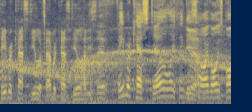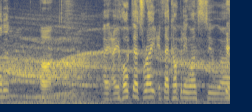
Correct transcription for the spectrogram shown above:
Faber Castile or Faber Castile? How do you say it? Faber Castell, I think is Yeah. how I've always called it. Uh, I, I hope that's right. If that company wants to, uh,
